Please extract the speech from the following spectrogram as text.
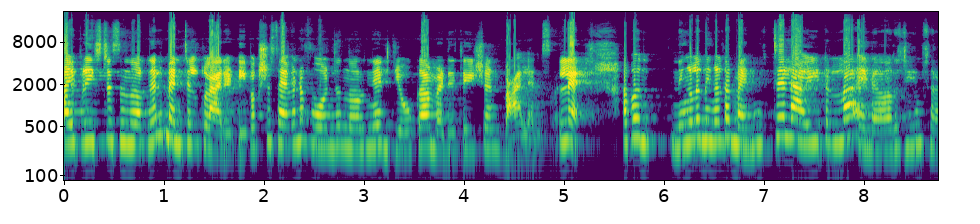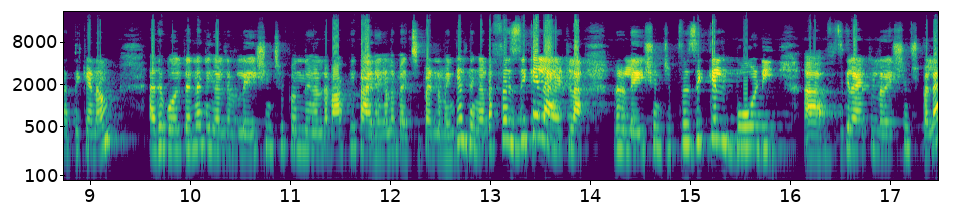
ഹൈ പ്രീസ്റ്റസ് എന്ന് പറഞ്ഞാൽ മെന്റൽ ക്ലാരിറ്റി പക്ഷെ സെവൻ ഓഫ് ഫോൺസ് എന്ന് പറഞ്ഞാൽ യോഗ മെഡിറ്റേഷൻ ബാലൻസ് അല്ലെ? അപ്പൊ നിങ്ങൾ നിങ്ങളുടെ മെന്റൽ ആയിട്ടുള്ള എനർജിയും ശ്രദ്ധിക്കണം. അതുപോലെ തന്നെ നിങ്ങളുടെ റിലേഷൻഷിപ്പും നിങ്ങളുടെ ബാക്കി കാര്യങ്ങളും മെച്ചപ്പെടണമെങ്കിൽ നിങ്ങളുടെ ഫിസിക്കൽ ആയിട്ടുള്ള റിലേഷൻഷിപ്പ് ഫിസിക്കൽ ബോഡി ഫിസിക്കൽ ആയിട്ടുള്ള റിലേഷൻഷിപ്പ് അല്ല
